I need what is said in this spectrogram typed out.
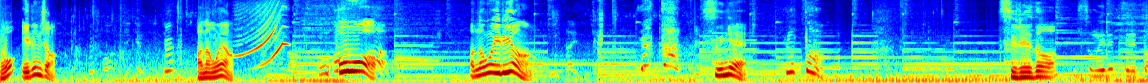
お？いるんじゃん。穴子やん。おお！穴子いるやんすげえ。やった。釣れた。磯目で釣れた。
